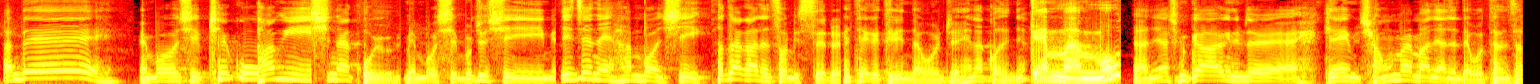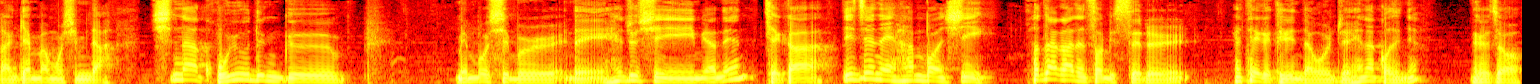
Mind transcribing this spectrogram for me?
안돼. 멤버십 최고. 상위 신화 고유 멤버십을 해주시면 시즌에 한 번씩 찾아가는 서비스를 혜택을 드린다고 이제 해놨거든요. 겜만모? 네, 안녕하십니까 형님들. 게임 정말 많이 하는데 못하는 사람 겜만모십니다. 신화 고유 등급 멤버십을 네, 해주시면은 제가 시즌에 한 번씩 찾아가는 서비스를 혜택을 드린다고 이제 해놨거든요. 그래서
